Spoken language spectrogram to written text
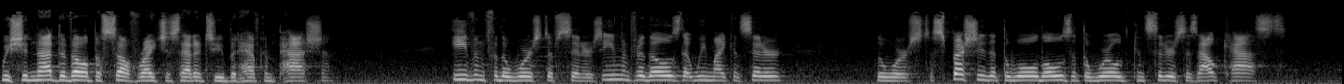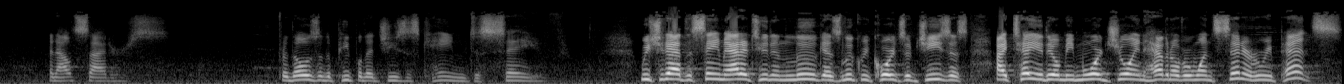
We should not develop a self righteous attitude, but have compassion, even for the worst of sinners, even for those that we might consider the worst, especially that the world, those that the world considers as outcasts and outsiders. For those are the people that Jesus came to save. We should have the same attitude in Luke as Luke records of Jesus. I tell you, there will be more joy in heaven over one sinner who repents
